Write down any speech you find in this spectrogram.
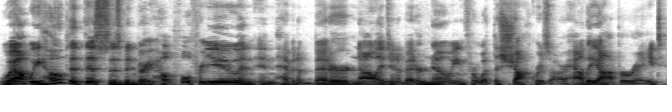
Well, we hope that this has been very helpful for you and in, in having a better knowledge and a better knowing for what the chakras are, how they operate,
